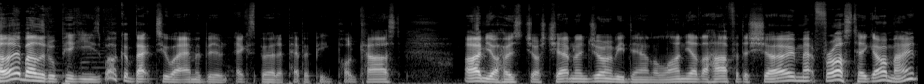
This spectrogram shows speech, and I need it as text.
hello, my little piggies. Welcome back to I Am a Bit of an Expert, a Peppa Pig podcast. I'm your host, Josh Chapman, and joining me down the line, the other half of the show, Matt Frost. How you going, mate?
